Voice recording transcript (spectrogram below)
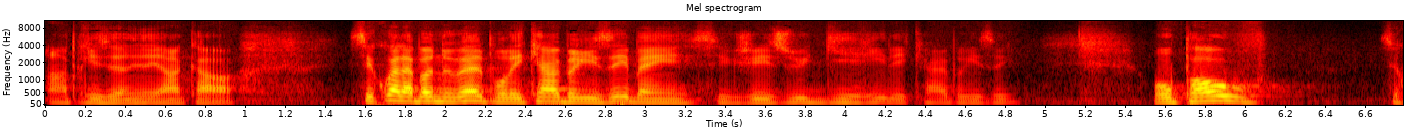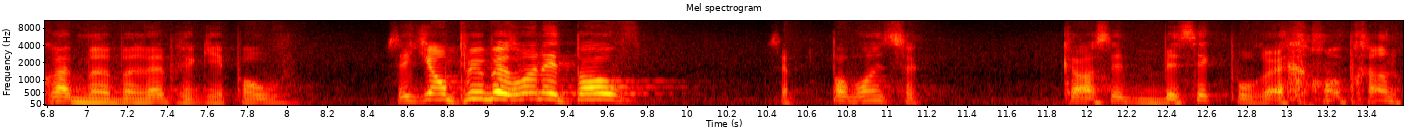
emprisonnés encore. C'est quoi la bonne nouvelle pour les cœurs brisés? Ben, c'est que Jésus guérit les cœurs brisés. Aux pauvres, c'est quoi la bonne nouvelle pour quelqu'un qui est pauvre? C'est qu'ils n'ont plus besoin d'être pauvres. C'est pas besoin de se casser de bessic pour euh, comprendre.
